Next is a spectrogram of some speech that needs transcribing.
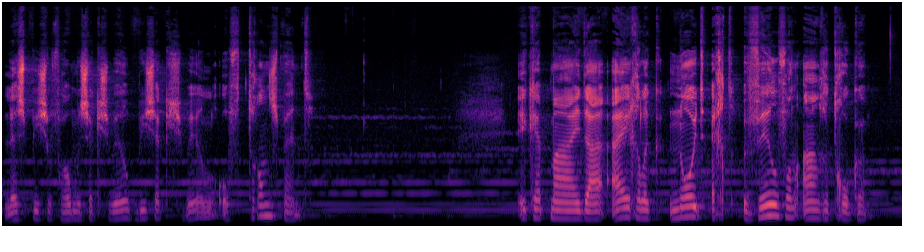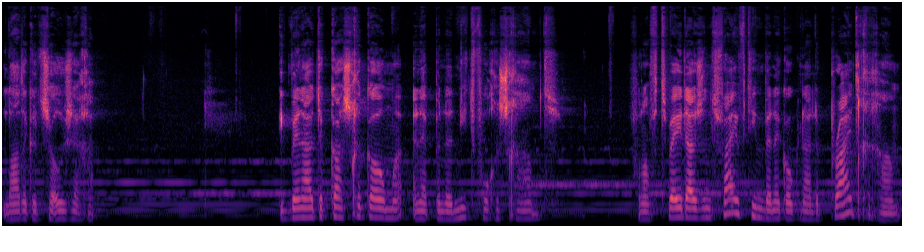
lesbisch of homoseksueel, biseksueel of trans bent. Ik heb mij daar eigenlijk nooit echt veel van aangetrokken, laat ik het zo zeggen. Ik ben uit de kast gekomen en heb me er niet voor geschaamd. Vanaf 2015 ben ik ook naar de Pride gegaan.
